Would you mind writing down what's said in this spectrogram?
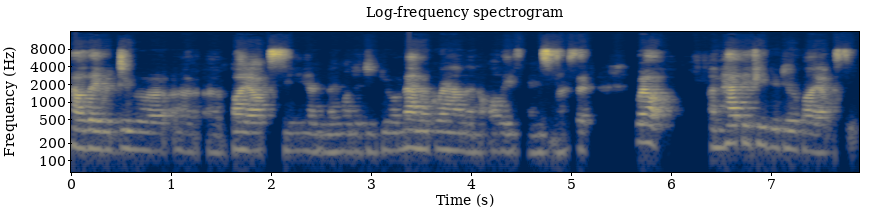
how they would do a, a, a, biopsy and they wanted to do a mammogram and all these things. And I said, well, I'm happy for you to do a biopsy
